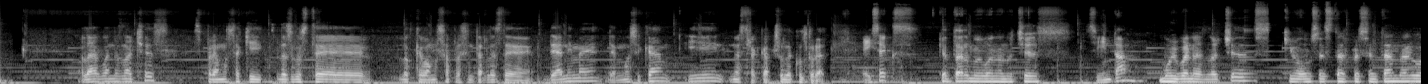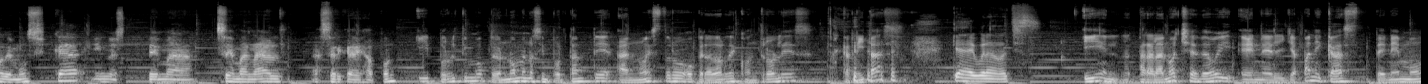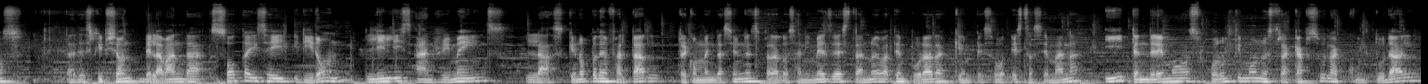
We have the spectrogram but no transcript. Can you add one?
Hola, buenas noches. Esperemos aquí les guste lo que vamos a presentarles de, de anime, de música y nuestra cápsula cultural. Asex. ¿Qué tal? Muy buenas noches. Cinta. Muy buenas noches. Aquí vamos a estar presentando algo de música y nuestro tema semanal acerca de Japón. Y por último, pero no menos importante, a nuestro operador de controles, Carnitas. ¿Qué hay? Buenas noches. Y para la noche de hoy en el Japanicast tenemos la descripción de la banda Sota Issei Riron, Lilies and Remains, las que no pueden faltar, recomendaciones para los animes de esta nueva temporada que empezó esta semana. Y tendremos por último nuestra cápsula cultural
